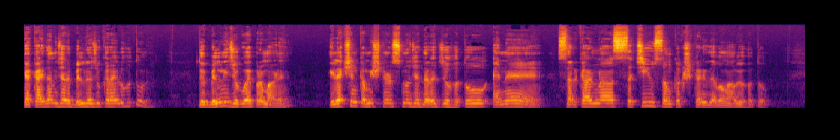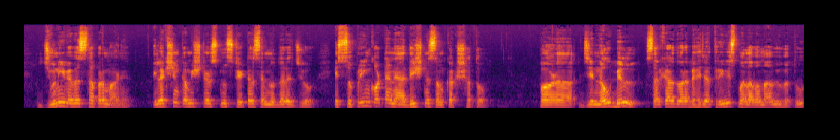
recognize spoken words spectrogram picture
કે આ કાયદાનું જ્યારે બિલ રજૂ કરાયેલું હતું ને, તો એ બિલની જોગવાઈ પ્રમાણે ઇલેક્શન કમિશનર્સનો જે દરજ્જો હતો એને સરકારના સચિવ સમકક્ષ કરી દેવામાં આવ્યો હતો. જૂની વ્યવસ્થા પ્રમાણે ઇલેક્શન કમિશનર્સનું સ્ટેટસ, એમનો દરજ્જો એ સુપ્રીમ કોર્ટના ન્યાયાધીશને સમકક્ષ હતો. પણ જે નવું બિલ સરકાર દ્વારા બે હજાર ત્રેવીસમાં લાવવામાં આવ્યું હતું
